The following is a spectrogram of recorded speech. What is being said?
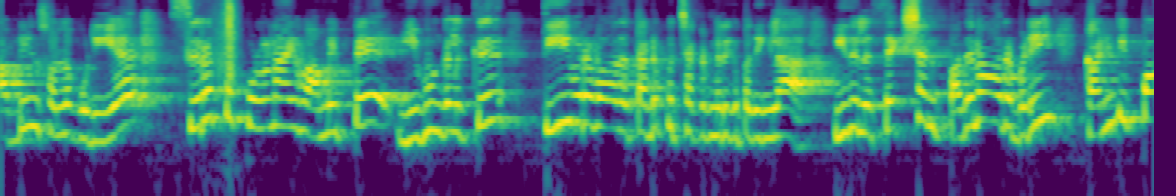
அப்படின்னு சொல்லக்கூடிய சிறப்பு புலனாய்வு அமைப்பே இவங்களுக்கு தீவிரவாத தடுப்பு சட்டம் இருக்கு பாத்தீங்களா? இதுல செக்ஷன் பதினாறு படி கண்டிப்பா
